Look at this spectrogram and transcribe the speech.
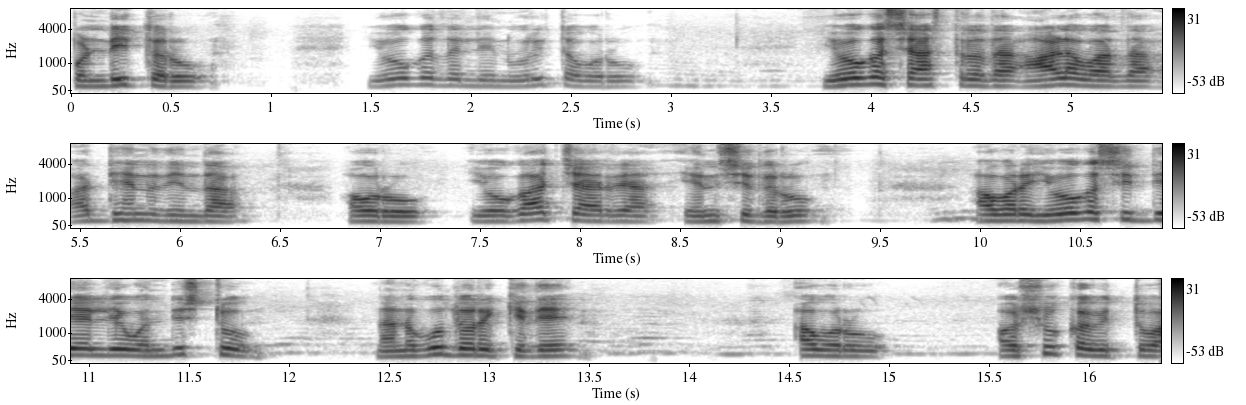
ಪಂಡಿತರು, ಯೋಗದಲ್ಲಿ ನುರಿತವರು, ಯೋಗಶಾಸ್ತ್ರದ ಆಳವಾದ ಅಧ್ಯಯನದಿಂದ ಅವರು ಯೋಗಾಚಾರ್ಯ ಎನಿಸಿದರು. ಅವರ ಯೋಗ ಸಿದ್ಧಿಯಲ್ಲಿ ಒಂದಿಷ್ಟು ನನಗೂ ದೊರಕಿದೆ. ಅವರು ಅಶುಕವಿತ್ವ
